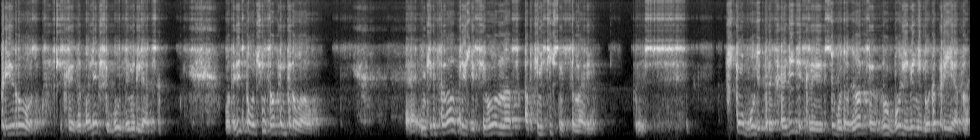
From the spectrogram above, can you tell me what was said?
прирост в числе заболевших будет замедляться. Вот здесь получился нас интервал. Э, интересовал прежде всего нас оптимистичный сценарий. То есть что будет происходить, если все будет развиваться ну, более-менее благоприятно.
